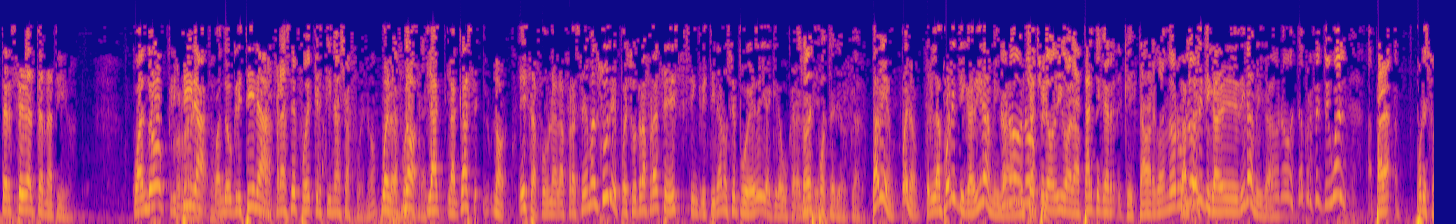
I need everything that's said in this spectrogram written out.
tercera alternativa. Cuando Cristina, Correcto. cuando La Cristina frase fue Cristina ya fue, ¿no? bueno, fue no, la, la casa, no, esa fue una la frase de Mansur y después otra frase es sin Cristina no se puede y hay que ir a buscar a Eso es posterior, claro. Está bien, bueno, pero la política es dinámica, No, no, no, pero digo, la parte que, que estaba recordando Rulo... la es política que- es dinámica. No, no, está perfecto. Igual, para, por eso,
